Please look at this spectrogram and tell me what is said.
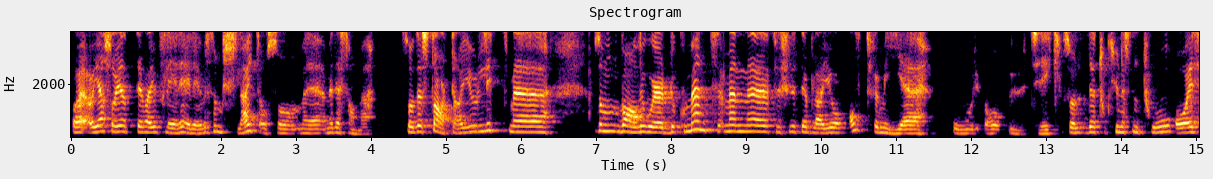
og jeg så jo at det var jo flere elever som sleit også med, med det samme. Så det starta jo litt med som vanlig Word-dokument, men til slutt det ble jo altfor mye ord og uttrykk. Så det tok jo nesten to år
